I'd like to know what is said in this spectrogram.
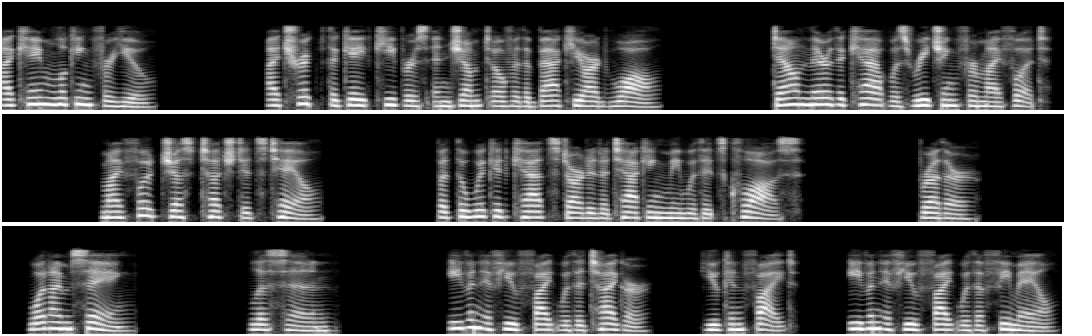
I came looking for you. I tricked the gatekeepers and jumped over the backyard wall. Down there the cat was reaching for my foot. My foot just touched its tail. But the wicked cat started attacking me with its claws. Brother! What I'm saying? Listen! Even if you fight with a tiger, you can fight, even if you fight with a female,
